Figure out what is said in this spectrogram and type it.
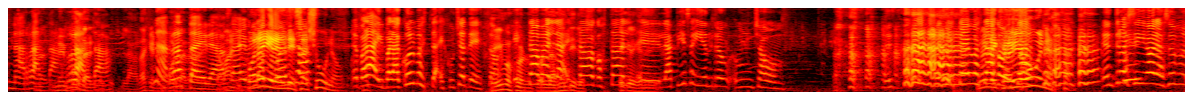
Una rata, No, no importa, rata. La verdad es que no Una importa rata la- era, o sea, Por ahí era el desayuno. Eh, pará, y para colmo, está, escuchate esto. Seguimos con- Estaba con en las la, estaba acostada ¿Qué querés que eh, la pieza y entra un, chabón. Es- estaba- No le con- una. Entró así, hola, somos,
